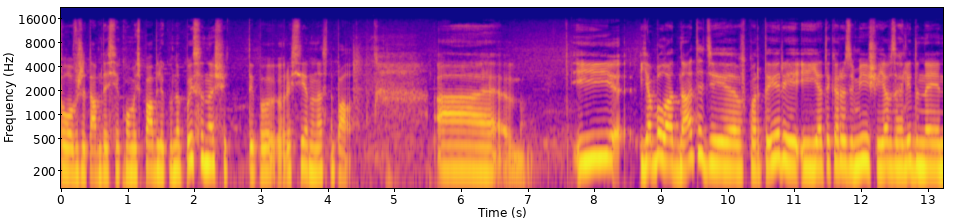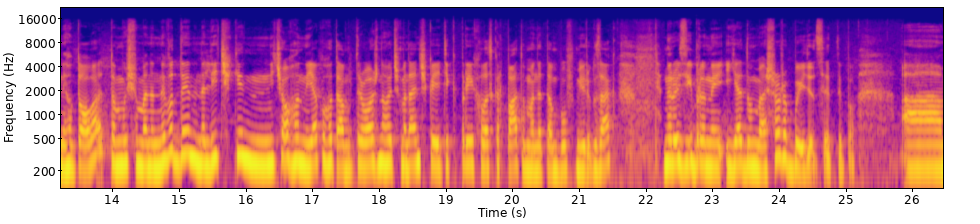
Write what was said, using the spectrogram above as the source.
було вже там десь якомусь пабліку написано, що типу Росія на нас напала. А, І я була одна тоді в квартирі, і я таке розумію, що я взагалі до неї не готова, тому що в мене ні води, ні налічки, нічого, ніякого там тривожного чемоданчика. Я тільки приїхала з Карпат, у мене там був мій рюкзак не розібраний. І я думаю, що робити? Це, типу. А,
